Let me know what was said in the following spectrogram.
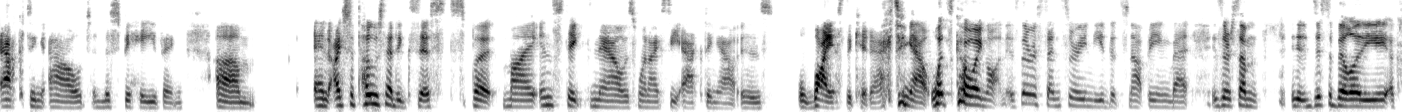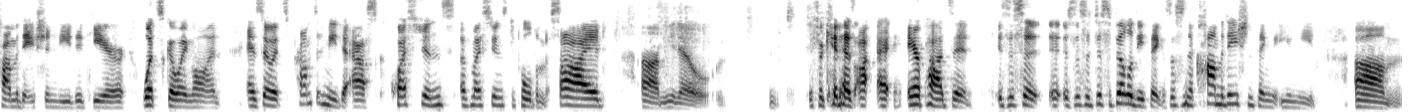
acting out and misbehaving. Um, and I suppose that exists, but my instinct now is when I see acting out is, well, why is the kid acting out? What's going on? Is there a sensory need that's not being met? Is there some uh, disability accommodation needed here? What's going on? And so it's prompted me to ask questions of my students to pull them aside. Um, you know, if a kid has uh, AirPods in, is this a is this a disability thing? Is this an accommodation thing that you need? Um,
